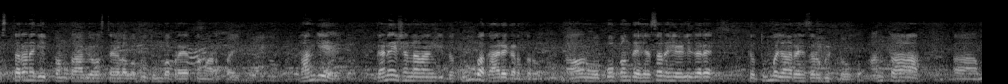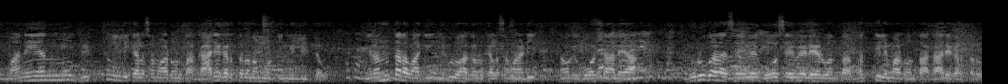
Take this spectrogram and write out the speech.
ವಿಸ್ತರಣೆಗೆ ಇಪ್ಪಂತಹ ವ್ಯವಸ್ಥೆಗಳ ಬಗ್ಗೆ ತುಂಬ ಪ್ರಯತ್ನ ಮಾಡ್ತಾ ಇದ್ದವು. ಹಾಗೆ ಗಣೇಶಣ್ಣನಾಗಿದ್ದ ತುಂಬ ಕಾರ್ಯಕರ್ತರು, ಅವನು ಒಬ್ಬೊಬ್ಬಂದೇ ಹೆಸರು ಹೇಳಿದರೆ ತುಂಬ ಜನರ ಹೆಸರು ಬಿಟ್ಟು. ಅಂತಹ ಮನೆಯನ್ನು ಬಿಟ್ಟು ಇಲ್ಲಿ ಕೆಲಸ ಮಾಡುವಂತಹ ಕಾರ್ಯಕರ್ತರು ನಮ್ಮೊಟ್ಟಿಗೆ ಇಲ್ಲಿದ್ದವು. ನಿರಂತರವಾಗಿ ಇರುಳು ಹಗಲು ಕೆಲಸ ಮಾಡಿ ನಮಗೆ ಗೋಶಾಲೆಯ ಗುರುಗಳ ಸೇವೆ, ಗೋ ಸೇವೆ ಹೇಳುವಂತಹ ಭಕ್ತಿಯಲ್ಲಿ ಮಾಡುವಂತಹ ಕಾರ್ಯಕರ್ತರು.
